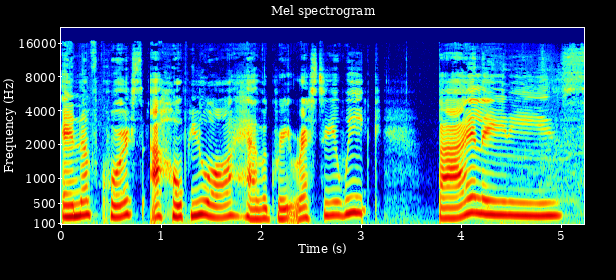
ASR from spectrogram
And of course, I hope you all have a great rest of your week. Bye, ladies.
